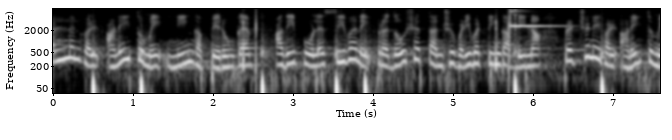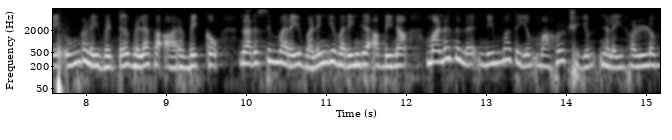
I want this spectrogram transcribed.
அல்லல்கள் அனைத்துமே நீங்கள் பெறுங்க. அதே போல சிவனை பிரதோஷத்தன்று வழிபட்டீங்க அப்படின்னா பிரச்சனைகள் அனைத்துமே உங்களை விட்டு விலக ஆரம்பிக்கும். நரசிம்மரை வணங்கி வரீங்க அப்படின்னா மனதில் நிம்மதியும் மகிழ்ச்சியும் நிலைகொள்ளும்.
